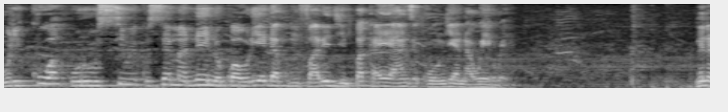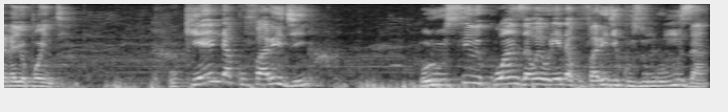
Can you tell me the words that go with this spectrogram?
ulikuwa huruhusiwi kusema neno kwa ulienda kumfariji mpaka yeye aanze kuongea na wewe. Nenda na hiyo pointi. Ukienda kufariji huruhusiwi kuanza wewe ulienda kufariji kuzungumza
